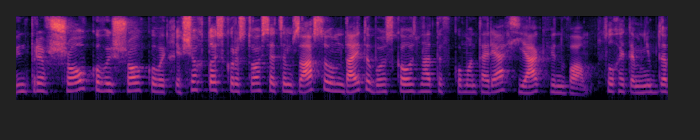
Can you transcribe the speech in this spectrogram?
Він прям шовковий, шовковий. Якщо хтось користувався цим засобом, дайте обов'язково знати в коментарях, як він вам. Слухайте, мені буде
